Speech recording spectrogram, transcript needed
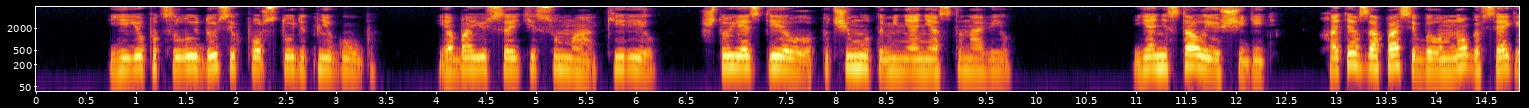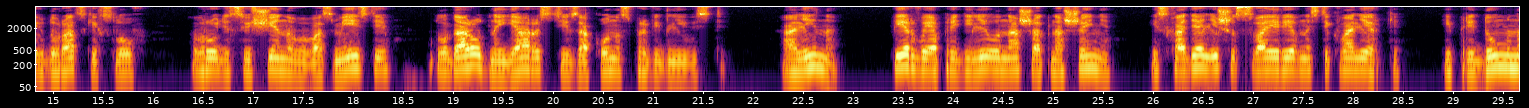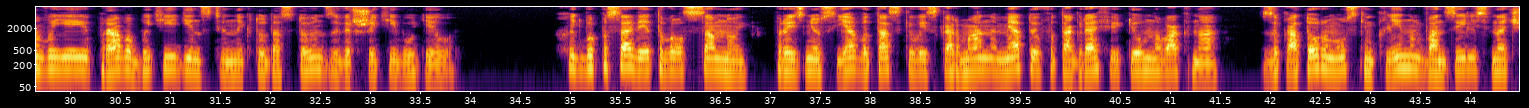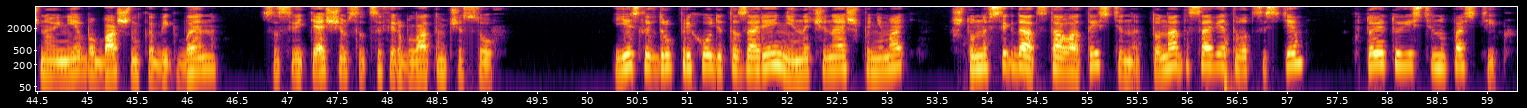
Ее поцелуй до сих пор студит мне губы. Я боюсь сойти с ума. Кирилл, что я сделала? Почему ты меня не остановил? Я не стал ее щадить, хотя в запасе было много всяких дурацких слов, вроде священного возмездия, благородной ярости и закона справедливости. Алина первой определила наши отношения, исходя лишь из своей ревности к Валерке и придуманного ею права быть единственной, кто достоин завершить его дело хоть бы посоветовался со мной», — произнес я, вытаскивая из кармана мятую фотографию темного окна, за которым узким клином вонзились в ночное небо башенка Биг Бена со светящимся циферблатом часов. Если вдруг приходит озарение и начинаешь понимать, что навсегда отстал от истины, то надо советоваться с тем, кто эту истину постиг.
